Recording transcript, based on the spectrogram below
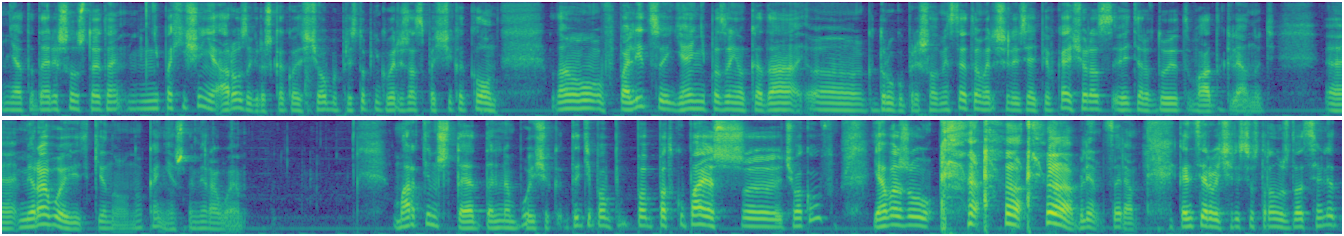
Я тогда решил, что это не похищение, а розыгрыш какой-то, с чего бы преступник выряжаться почти как клоун. Потому в полицию я не позвонил, когда э, к другу пришел. Вместо этого мы решили взять пивка, еще раз ветер вдует в ад глянуть. Э, мировое ведь кино, ну конечно, мировое. Мартин Штед, дальнобойщик. Ты типа подкупаешь э, чуваков? Я вожу, блин, сорян, консервы через всю страну уже 27 лет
